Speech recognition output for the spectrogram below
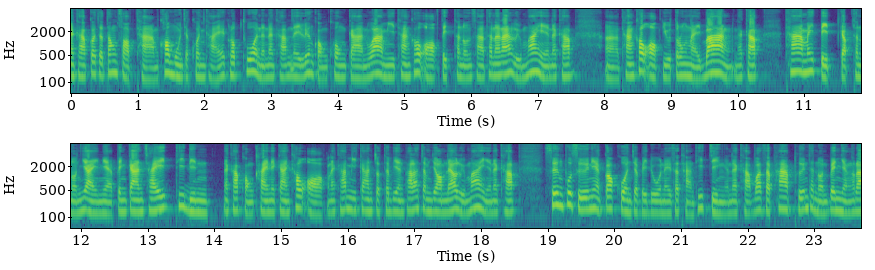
นะครับก็จะต้องสอบถามข้อมูลจากคนขายให้ครบถ้วนนะครับ ในเรื่องของโครงการว่ามีทางเข้าออกติดถนนสาธารณะหรือไม่นะครับทางเข้าออกอยู่ตรงไหนบ้างนะครับ ถ้าไม่ติดกับถนนใหญ่เนี่ยเป็นการใช้ที่ดิน นะครับของใครในการเข้าออกนะครับมีการจดทะเบียนพระราชจำยอมแล้วหรือไม่นะครับซึ่งผู้ซื้อเนี่ยก็ควรจะไปดูในสถานที่จริงนะครับ ว่าสภาพพื้นถนนเป็นอย่างไร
